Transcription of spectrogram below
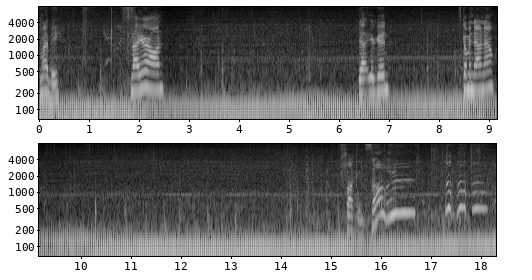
Might be. Now you're on. Yeah, you're good. It's coming down now. Fucking solid.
